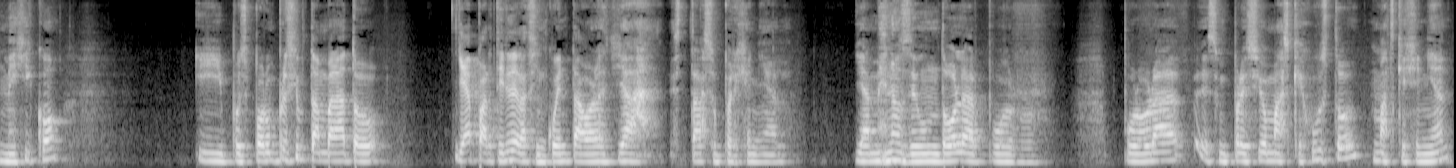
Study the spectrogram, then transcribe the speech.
en México. Y pues por un precio tan barato ya a partir de las 50 horas ya está súper genial. Ya menos de un dólar por, por hora es un precio más que justo, más que genial.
